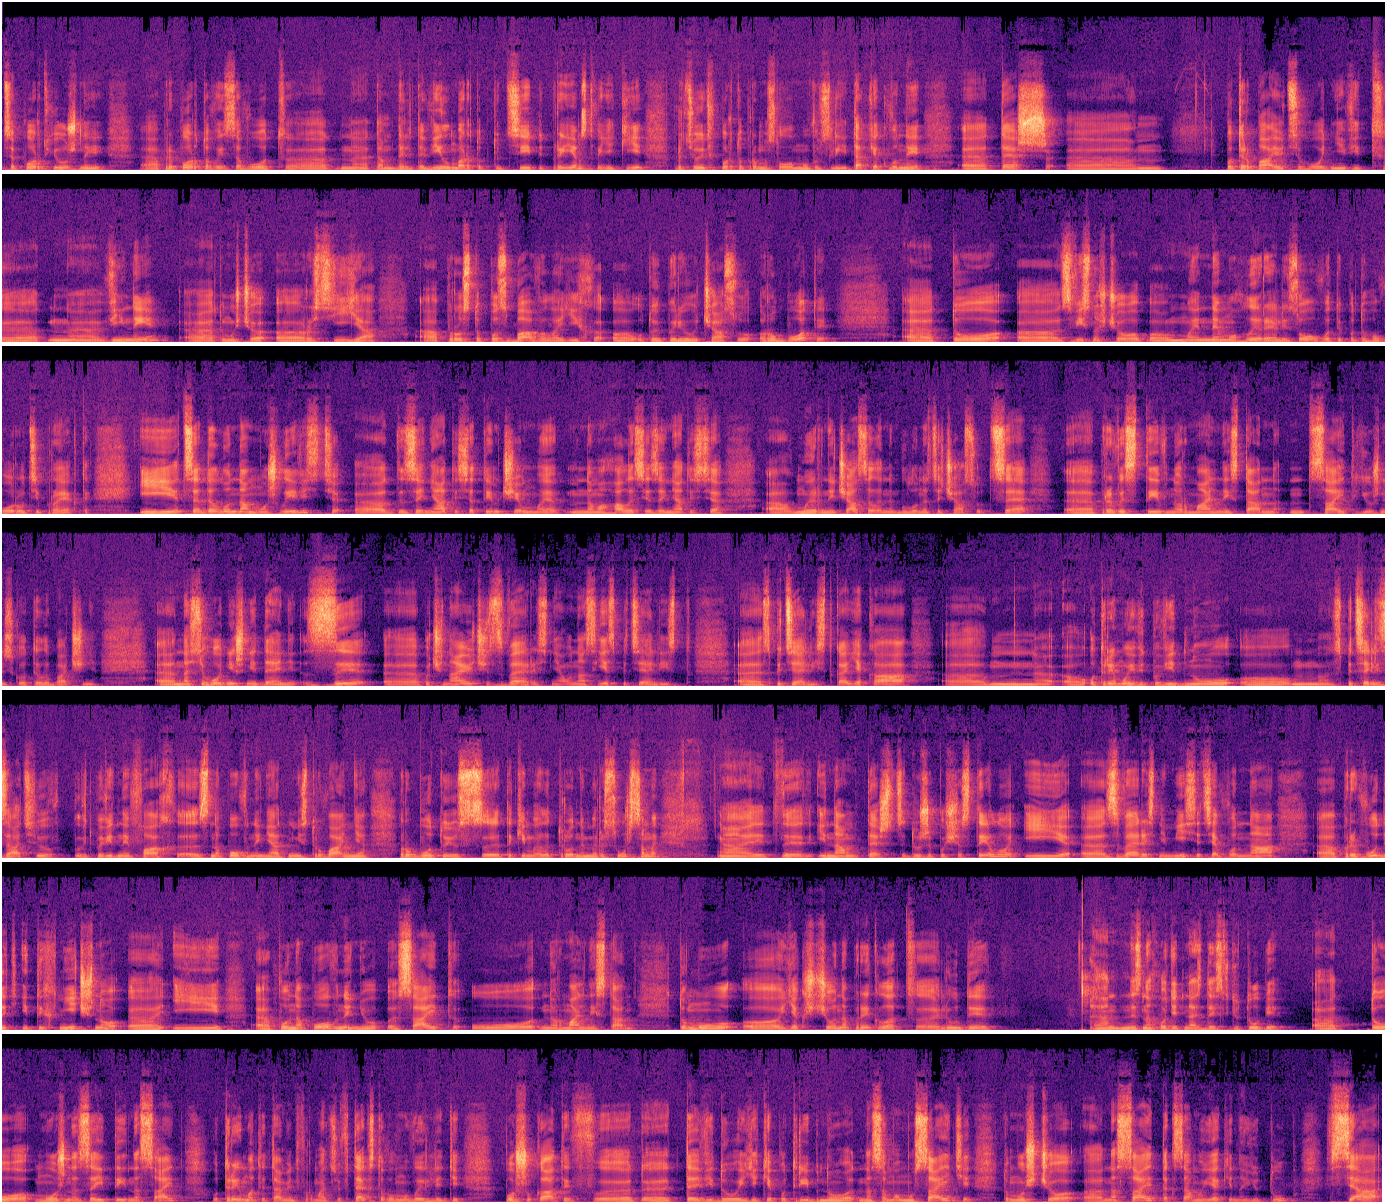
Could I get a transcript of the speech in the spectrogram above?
це Порт Южний, Припортовий завод, там Дельта Вілмар, тобто ці підприємства, які працюють в портопромисловому вузлі. Так як вони теж. Потерпають сьогодні від війни, тому що Росія просто позбавила їх е, у той період часу роботи. е, То е, звісно, що е, ми не могли реалізовувати по договору ці проекти. І це дало нам можливість е, зайнятися тим, чим ми намагалися зайнятися е, в мирний час, але не було на це часу. Це е, привести в нормальний стан сайт Южницького телебачення. Е, На сьогоднішній день, з, е, починаючи з вересня, у нас є спеціаліст, е, спеціалістка, яка ем, отримує відповідну ем, спеціалізацію, відповідний фах з наповнення адміністрування роботою з такими електронними ресурсами. Е, І нам теж це дуже пощастило. І е, з вересня місяця вона е, приводить і технічно, і по наповненню сайт у нормальний стан. Тому, якщо, наприклад, люди не знаходять нас десь в Ютубі, то можна зайти на сайт, отримати там інформацію в текстовому вигляді, пошукати в е, е, те відео, яке потрібно на самому сайті, тому що е, на сайт, так само як і на Ютуб, вся,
